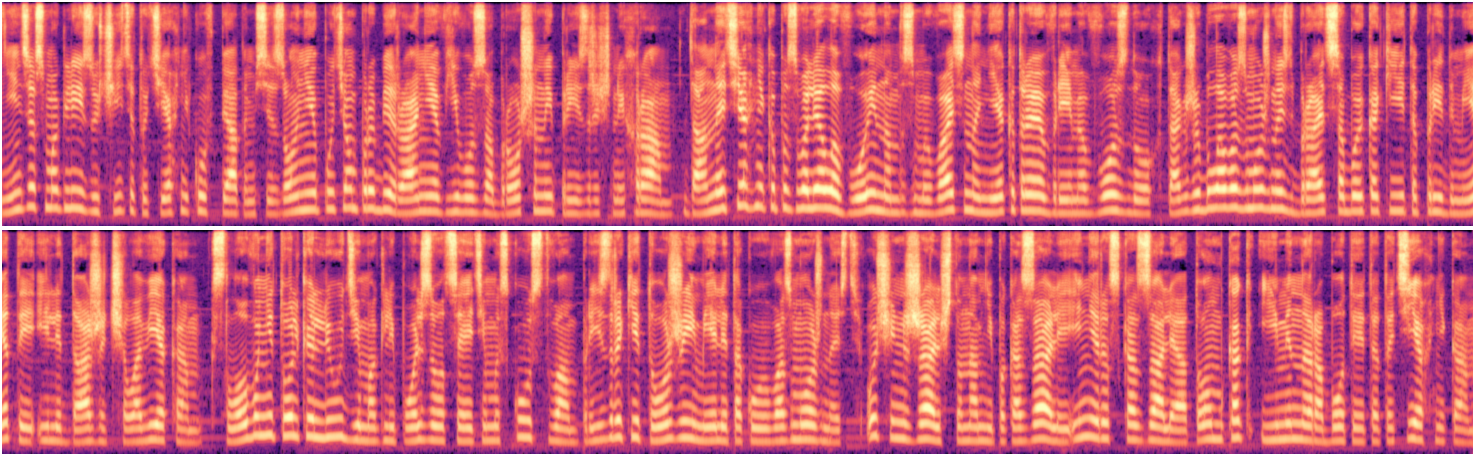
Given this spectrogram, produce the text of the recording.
Ниндзя смогли изучить эту технику в пятом сезоне сезоне путем пробирания в его заброшенный призрачный храм. Данная техника позволяла воинам взмывать на некоторое время в воздух. Также была возможность брать с собой какие-то предметы или даже человека. К слову, не только люди могли пользоваться этим искусством, призраки тоже имели такую возможность. Очень жаль, что нам не показали и не рассказали о том, как именно работает эта техника.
